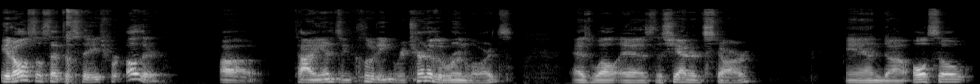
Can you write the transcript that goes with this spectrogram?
it also set the stage for other uh, tie ins, including Return of the Runelords, as well as The Shattered Star, and uh, also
